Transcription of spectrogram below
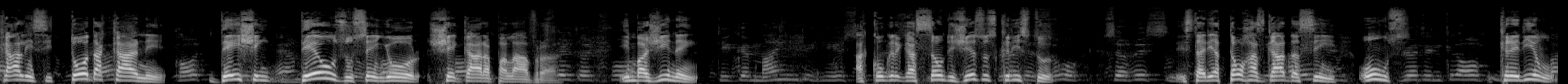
Calem-se toda a carne, deixem Deus, o Senhor, chegar à palavra. Imaginem a congregação de Jesus Cristo estaria tão rasgada assim. Uns creriam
